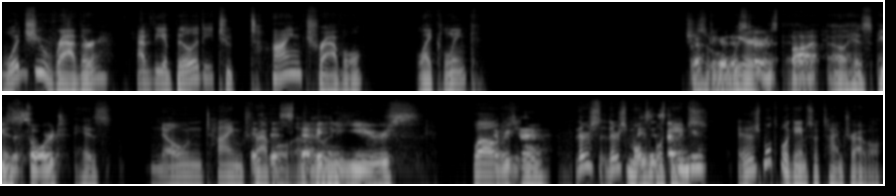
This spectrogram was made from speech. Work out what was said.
Would you rather have the ability to time travel like Link? Which is have to a weird. certain uh, spot, oh, his Use his sword. his known time Is travel it seven ability. years Well, every he- time? there's there's multiple games. years? There's multiple games with time travel.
